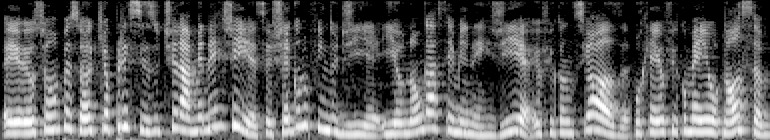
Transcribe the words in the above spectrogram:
eu sou uma pessoa que eu preciso tirar minha energia. Se eu chego no fim do dia e eu não gastei minha energia, eu fico ansiosa. Porque aí eu fico meio, nossa,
